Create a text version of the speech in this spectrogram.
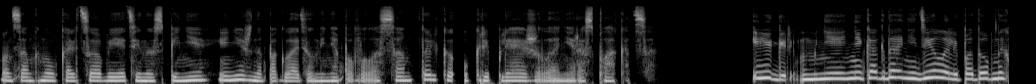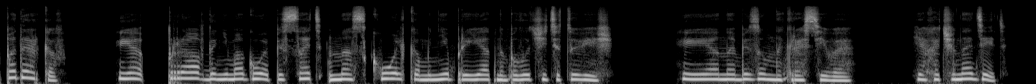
Он сомкнул кольцо объятий на спине и нежно погладил меня по волосам, только укрепляя желание расплакаться. «Игорь, мне никогда не делали подобных подарков. Я правда не могу описать, насколько мне приятно получить эту вещь. И она безумно красивая. Я хочу надеть.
